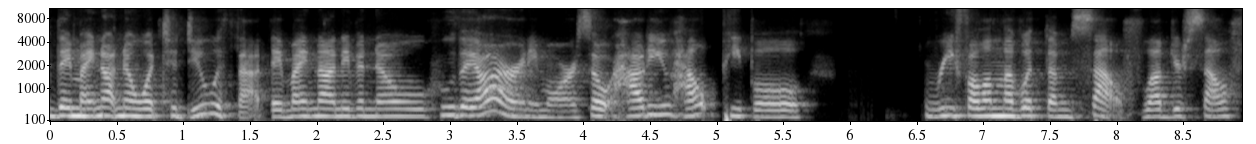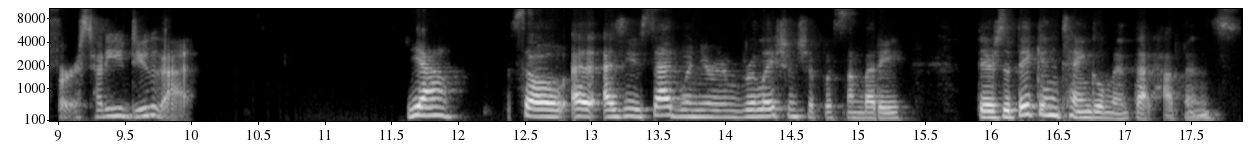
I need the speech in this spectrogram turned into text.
they might not know what to do with that. They might not even know who they are anymore. So, how do you help people refall in love with themselves? Love yourself first. How do you do that? Yeah, so as you said when you're in a relationship with somebody there's a big entanglement that happens.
